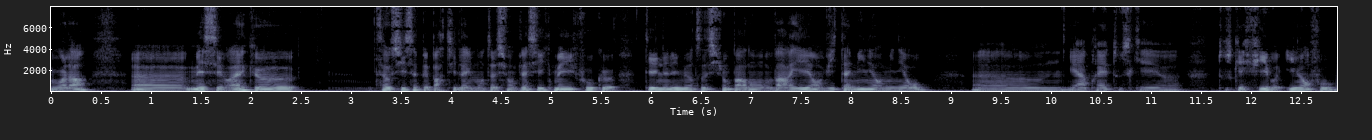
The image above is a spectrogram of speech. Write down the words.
Voilà. mais c'est vrai que ça aussi, ça fait partie de l'alimentation classique, mais il faut que tu aies une alimentation variée en vitamines et en minéraux. Euh, et après, tout ce, qui est, euh, tout ce qui est fibres, il en faut.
